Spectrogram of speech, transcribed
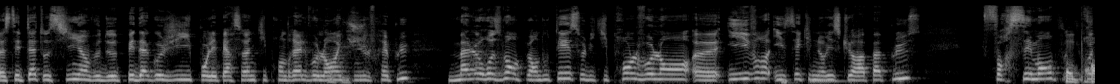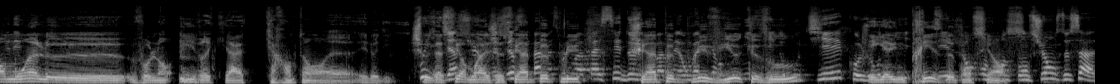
euh, c'est peut-être aussi un vœu de pédagogie pour les personnes qui prendraient le volant et qui ne le feraient plus. Malheureusement, on peut en douter, celui qui prend le volant euh, ivre, il sait qu'il ne risquera pas plus forcément. On prend moins le volant ivre qui a 40 ans, euh, Elodie. Je vous assure, moi, je suis un peu plus, je suis un peu plus vieux que vous. Et il y a une prise de conscience. conscience de ça.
